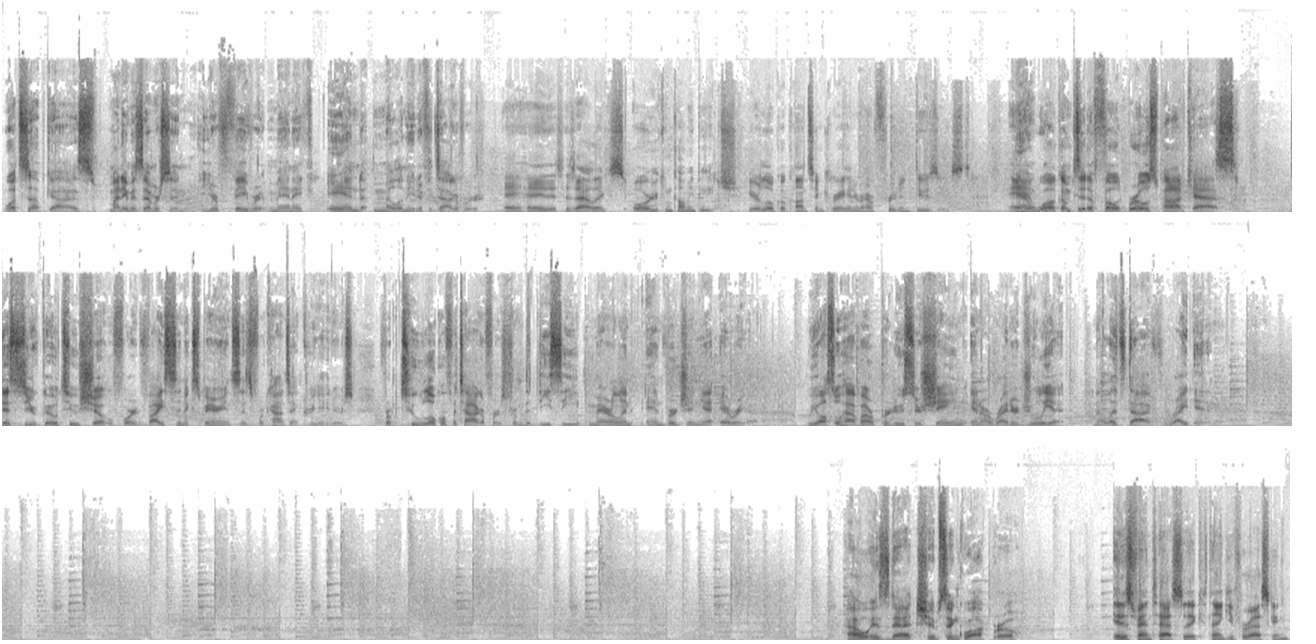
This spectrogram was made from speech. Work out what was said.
What's up, guys? My name is Emerson, your favorite manic and melanated photographer. Hey, hey, this is Alex, or you can call me Peach, your local content creator and fruit enthusiast. And, welcome, to the Phot-Bros Podcast. This is your go to show for advice and experiences for content creators from two local photographers from the DC, Maryland, and Virginia area. We also have our producer Shane and our writer Juliet. Now let's dive right in. How is that chips and guac, bro? It is fantastic. Thank you for asking.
